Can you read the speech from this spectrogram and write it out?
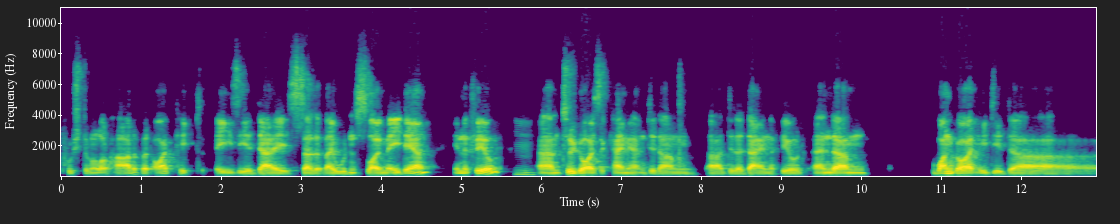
pushed them a lot harder. But I picked easier days so that they wouldn't slow me down in the field. Mm. Um, two guys that came out and did um uh, did a day in the field, and um, one guy he did uh,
